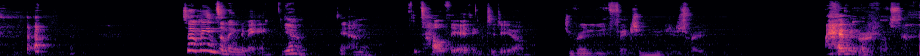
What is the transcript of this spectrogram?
so it means something to me. Yeah. Yeah. Yeah. It's healthy, I think, to do. Do you write any fiction? Or do you just write I haven't.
